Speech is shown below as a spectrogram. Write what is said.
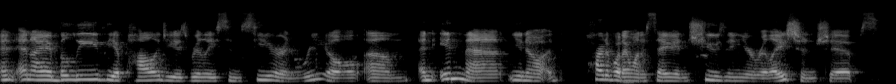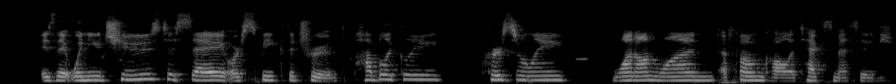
and and i believe the apology is really sincere and real um, and in that you know part of what I want to say in choosing your relationships is that when you choose to say or speak the truth publicly, personally, one on one, a phone call, a text message,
